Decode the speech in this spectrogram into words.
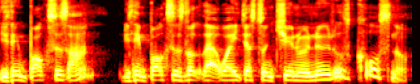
you think boxers aren't? You think boxers look that way just on tuna and noodles? Of course not.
